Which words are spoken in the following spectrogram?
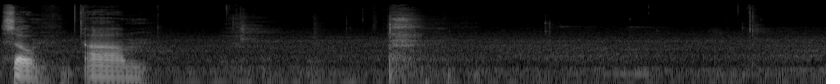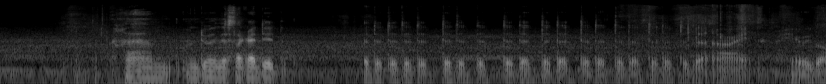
So, um, Um, I'm doing this like I did. Alright, here we go.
